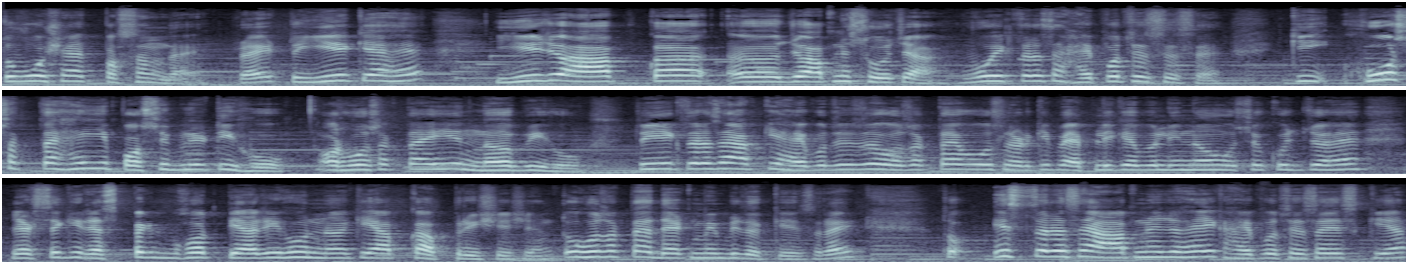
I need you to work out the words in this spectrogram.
तो वो शायद पसंद आए राइट तो ये क्या है? ये जो आपका जो आपने सोचा, वो एक तरह से हाइपोथेसिस है कि हो सकता है ये पॉसिबिलिटी हो और हो सकता है ये न भी हो। तो ये एक तरह से आपकी हाइपोथेसिस हो सकता है, वो उस लड़की पे एप्लीकेबल ही ना हो, उसे कुछ जो है लेट से कि रेस्पेक्ट बहुत प्यारी हो, न कि आपका अप्रिशिएशन तो हो सकता है that may be the case right तो इस तरह से आपने जो है एक हाइपोथेसाइज किया।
